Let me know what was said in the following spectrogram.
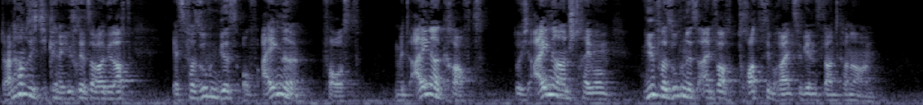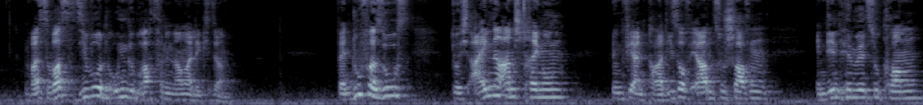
Dann haben sich die Kinder Israels aber gedacht, jetzt versuchen wir es auf eigene Faust, mit eigener Kraft, durch eigene Anstrengung, wir versuchen es einfach trotzdem reinzugehen ins Land Kanaan. Und weißt du was? Sie wurden umgebracht von den Amalekitern. Wenn du versuchst, durch eigene Anstrengung irgendwie ein Paradies auf Erden zu schaffen, in den Himmel zu kommen,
